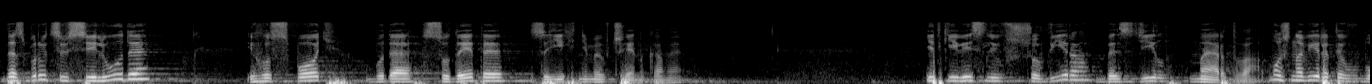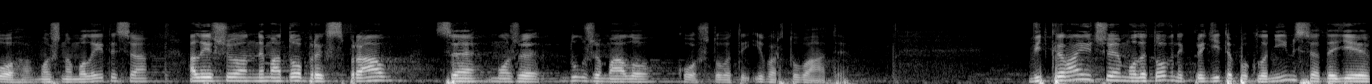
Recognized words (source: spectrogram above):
де зберуться всі люди, і Господь буде судити за їхніми вчинками. І такий вислів, що віра без діл мертва. Можна вірити в Бога, можна молитися, але якщо нема добрих справ, це може дуже мало коштувати і вартувати. Відкриваючи молитовник, прийдіте поклонімся, де є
